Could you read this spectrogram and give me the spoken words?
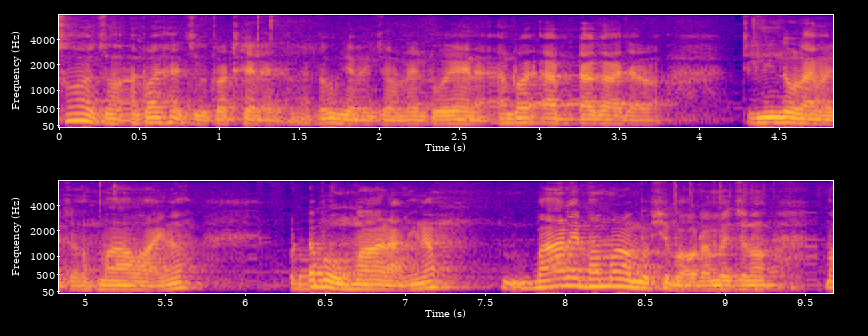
ဆိုတော့ကျွန်တော် android hack ကြီးကိုတွက်ထည့်လိုက်တယ်လုံးပြန်ပြီးကျွန်တော်လည်းတွဲရနေ android app တက်ကကြတော့ delete လုပ်လိုက်မယ်ကျွန်တော်မှားသွားပြီနော် ဟိုတပ်ပုံမှားတာလေနော်ဘာလဲဘာမှတော့မဖြစ်ပါဘူးဒါပေမဲ့ကျွန်တော်မ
